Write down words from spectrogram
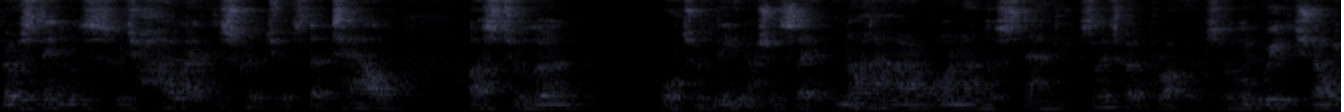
Those things which highlight the scriptures that tell us to learn or to lean, I should say, not on our own understanding. So let's go to Proverbs. We'll read, shall we?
